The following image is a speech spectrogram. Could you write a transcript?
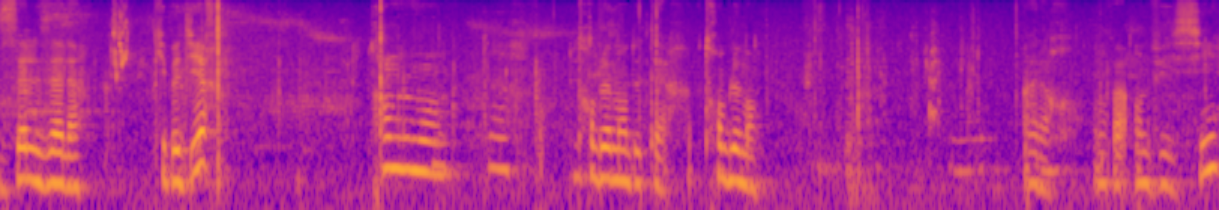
Zelzala, qui veut dire Tremblement. tremblement de terre. Tremblement. Alors, on va enlever ici.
